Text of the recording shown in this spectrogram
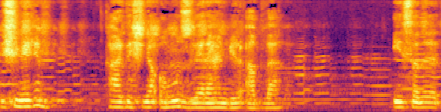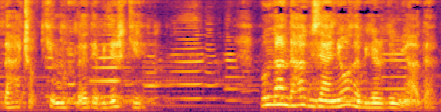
düşünelim kardeşine omuz veren bir abla insanı daha çok kim mutlu edebilir ki? Bundan daha güzel ne olabilir dünyada?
